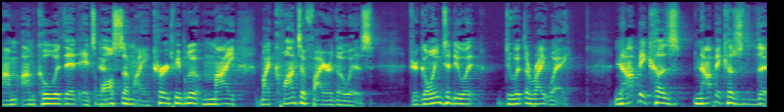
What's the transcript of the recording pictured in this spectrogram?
I'm, I'm cool with it. It's yeah. awesome. I encourage people to do it. My, my quantifier though is, if you're going to do it, do it the right way. Not because not because the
